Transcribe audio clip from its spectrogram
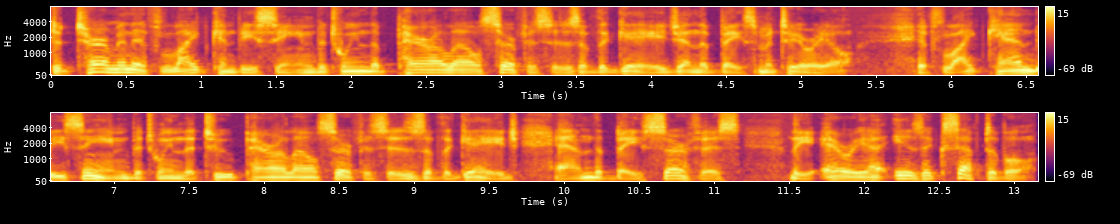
determine if light can be seen between the parallel surfaces of the gauge and the base material. If light can be seen between the two parallel surfaces of the gauge and the base surface, the area is acceptable.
